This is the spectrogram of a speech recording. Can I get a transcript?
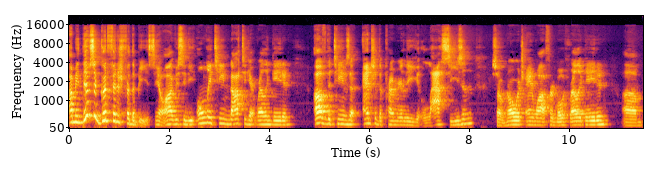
I mean, this was a good finish for the Bees. You know, obviously the only team not to get relegated of the teams that entered the Premier League last season. So Norwich and Watford both relegated. Um,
